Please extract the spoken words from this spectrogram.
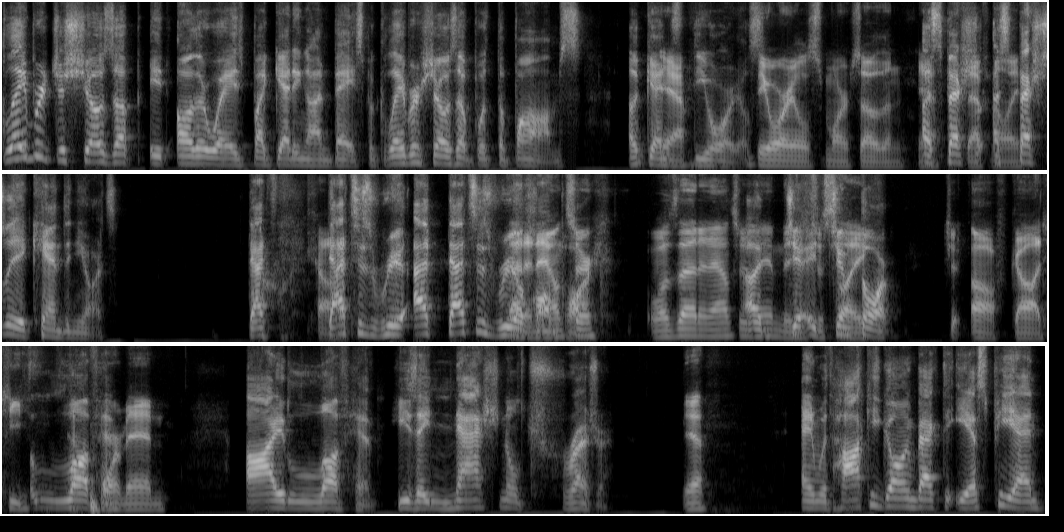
Gleyber just shows up in other ways by getting on base, but Gleyber shows up with the bombs against Yeah, the Orioles, The Orioles more so than yeah, especially definitely. especially at Camden Yards. That's God, that's his real that's his real that home announcer. park. Was that announcer's Uh, name? J- Jim like, Thorpe. J- Oh God, he Love poor him. man. I love him. He's a national treasure. Yeah. And with hockey going back to ESPN,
